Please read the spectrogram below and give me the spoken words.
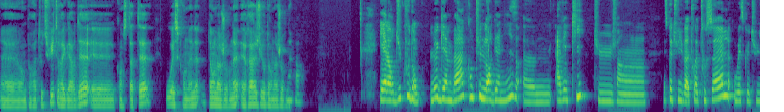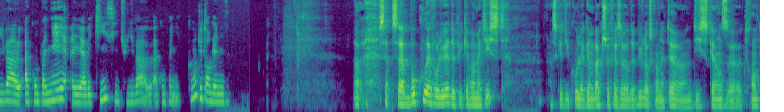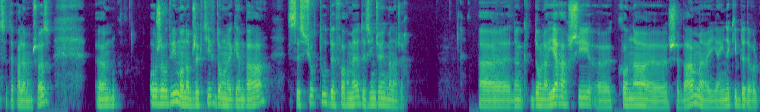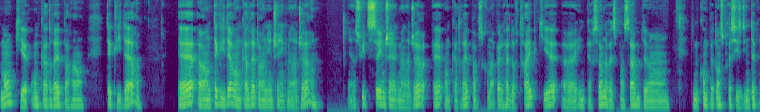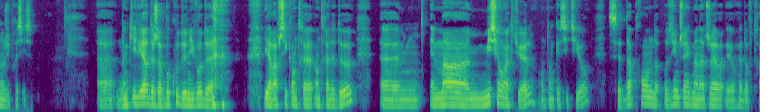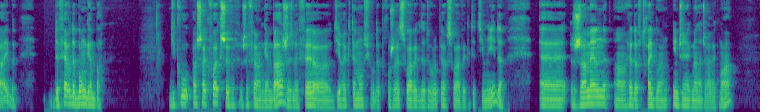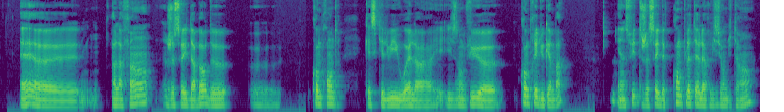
euh, on pourra tout de suite regarder et constater où est-ce qu'on est dans la journée et réagir dans la journée. Et alors, du coup, donc, le Gamba, quand tu l'organises, avec qui tu, Est-ce que tu y vas toi tout seul ou est-ce que tu y vas accompagner et avec qui si tu y vas accompagner Comment tu t'organises? Ah, ça, a beaucoup évolué depuis qu'Abam existe. Parce que du coup, le Gamba que je faisais au début, lorsqu'on était à 10, 15, 30, c'était pas la même chose. Euh, aujourd'hui, mon objectif dans le Gamba, c'est surtout de former des engineering managers. Euh, donc, dans la hiérarchie euh, qu'on a chez BAM, il y a une équipe de développement qui est encadrée par un tech leader et un tech leader encadré par un engineering manager. Et ensuite, ce engineering manager est encadré par ce qu'on appelle head of tribe, qui est euh, une personne responsable d'une compétence précise, d'une technologie précise. Euh, donc, il y a déjà beaucoup de niveaux de hiérarchique entre, entre les deux. Euh, et ma mission actuelle en tant que CTO, c'est d'apprendre aux engineering managers et aux head of tribe de faire de bons gambas. Du coup, à chaque fois que je, fais un gamba, je le fais euh, directement sur des projets, soit avec des développeurs, soit avec des team leads. Euh, j'amène un head of tribe ou un engineering manager avec moi. Et euh, à la fin, j'essaie d'abord de comprendre qu'est-ce que lui ou elle a, ils ont vu, compris du gamba. Et mhm. ensuite, j'essaie de compléter leur vision du terrain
